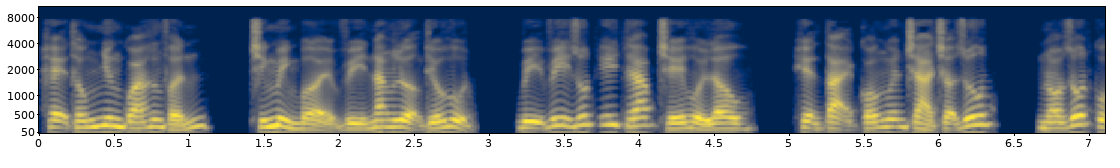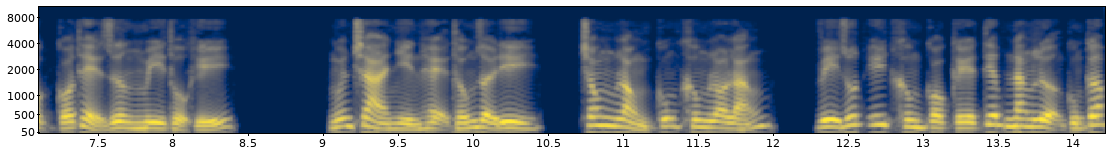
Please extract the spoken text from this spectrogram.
Hệ thống nhưng quá hưng phấn, chính mình bởi vì năng lượng thiếu hụt, bị vi rút ít áp chế hồi lâu, hiện tại có Nguyễn Trà trợ giúp, nó rốt cuộc có thể dương mi thổ khí. Nguyễn Trà nhìn hệ thống rời đi, trong lòng cũng không lo lắng, vì rút ít không có kế tiếp năng lượng cung cấp,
